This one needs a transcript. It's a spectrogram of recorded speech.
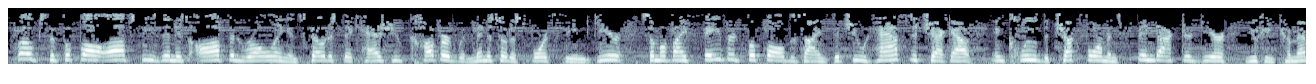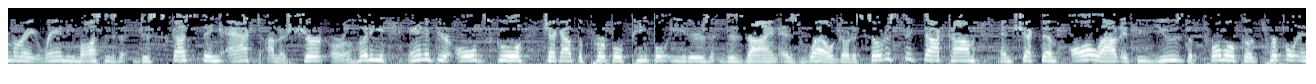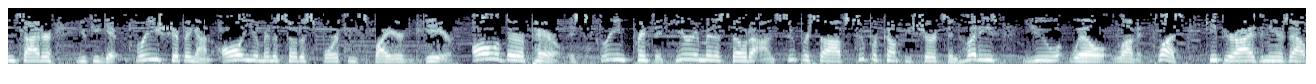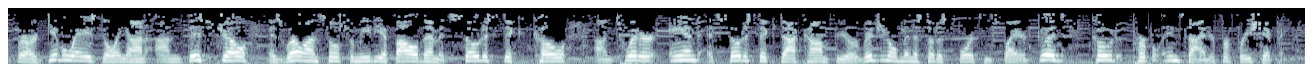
Folks, the football offseason is off and rolling, and SotaStick has you covered with Minnesota sports themed gear. Some of my favorite football designs that you have to check out include the Chuck Foreman Spin Doctor gear. You can commemorate Randy Moss's disgusting act on a shirt or a hoodie. And if you're old school, check out the Purple People Eaters design as well. Go to sotastick.com and check them all out. If you use the promo code Purple Insider, you can get free shipping on all your Minnesota sports inspired gear. All of their apparel is screen printed here in Minnesota on super soft, super comfy shirts and hoodies. You will love it. Plus, keep your eyes and ears out for our giveaways going on on this show as well on social media. Follow them at SotaStick Co. on Twitter and at sotastick.com for your original Minnesota sports inspired goods. Code Purple Insider for free shipping.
